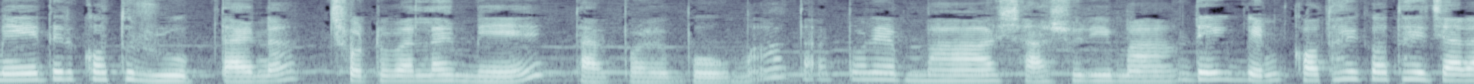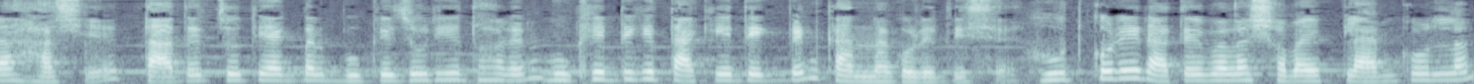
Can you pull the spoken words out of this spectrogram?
মেয়েদের কত রূপ, তাই না? ছোটবেলায় মেয়ে, তারপরে বৌমা, তারপরে মা, শাশুড়ি, মা। দেখবেন, কথায় কথায় যারা হাসে, তাদের যদি একবার বুকে জড়িয়ে ধরেন, মুখের দিকে তাকিয়ে দেখবেন কান্না করে দিছে। হুট করে রাতের বেলা সবাই প্ল্যান করলাম,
